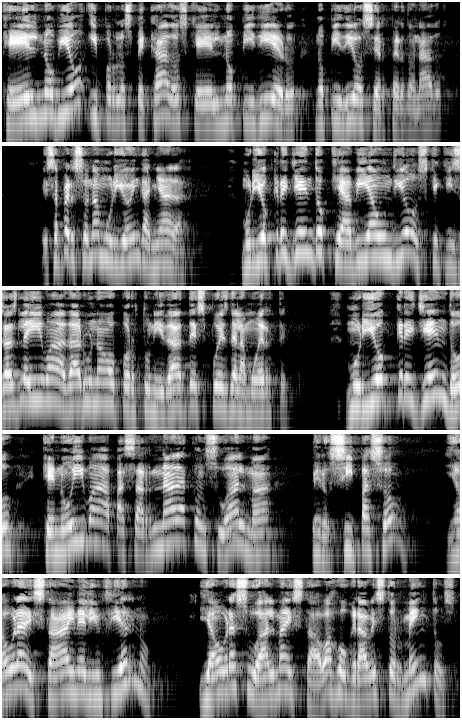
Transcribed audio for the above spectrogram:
que él no vio y por los pecados que él no pidieron, no pidió ser perdonado. Esa persona murió engañada. Murió creyendo que había un Dios que quizás le iba a dar una oportunidad después de la muerte. Murió creyendo que no iba a pasar nada con su alma pero sí pasó y ahora está en el infierno y ahora su alma está bajo graves tormentos.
